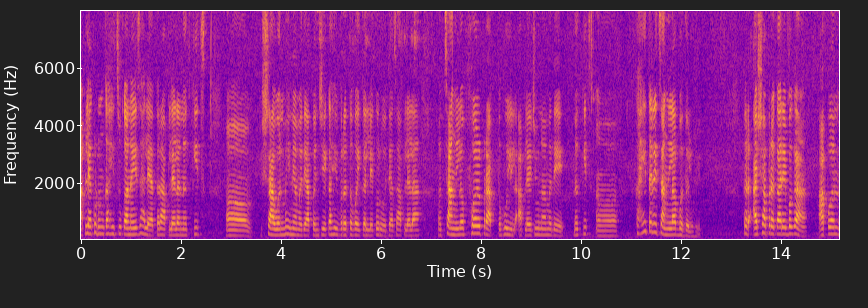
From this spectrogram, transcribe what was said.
आपल्याकडून काही चुका नाही झाल्या तर आपल्याला नक्कीच श्रावण महिन्यामध्ये आपण जे काही व्रत वैकल्य करू त्याचं आपल्याला चांगलं फळ प्राप्त होईल. आपल्या जीवनामध्ये नक्कीच काहीतरी चांगला बदल होईल. तर अशा प्रकारे बघा आपण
